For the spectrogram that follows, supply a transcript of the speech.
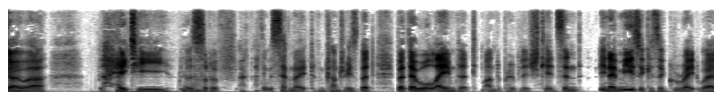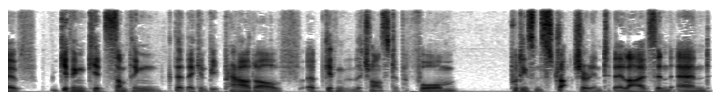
Goa. Haiti, uh, sort of, I think it was seven or eight different countries, but but they're all aimed at underprivileged kids. And you know, music is a great way of giving kids something that they can be proud of, uh, giving them the chance to perform, putting some structure into their lives, and and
